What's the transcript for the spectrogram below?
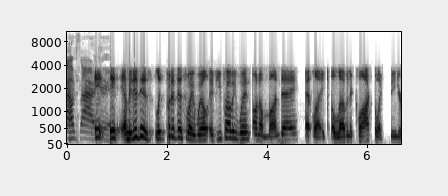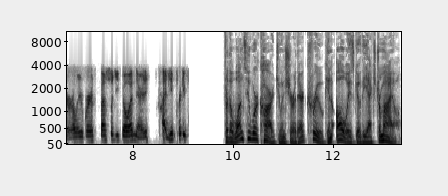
Audience. I'm sorry. It, it, I mean, it is. Like, put it this way, Will. If you probably went on a Monday at like eleven o'clock for like senior early bird special, you'd go in there. It'd probably be pretty. For the ones who work hard to ensure their crew can always go the extra mile,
